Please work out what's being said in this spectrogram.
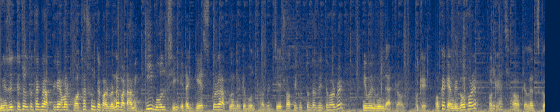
মিউজিকটা চলতে থাকবে আপনি কি আমার কথা শুনতে পারবেন না? বাট আমি কি বলছি এটা গেস করে আপনাদেরকে বলতে হবে। যে সঠিক উত্তরটা দিতে পারবে he will win that round okay okay can we go for it ঠিক okay let's go.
